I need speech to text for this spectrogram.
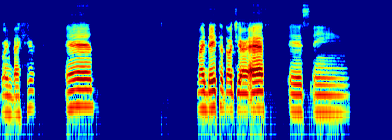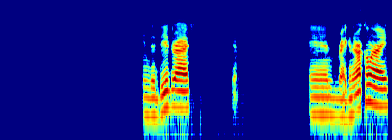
going back here. And my data.grf is in, in the D drive. Yeah. And Ragnarok Online.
